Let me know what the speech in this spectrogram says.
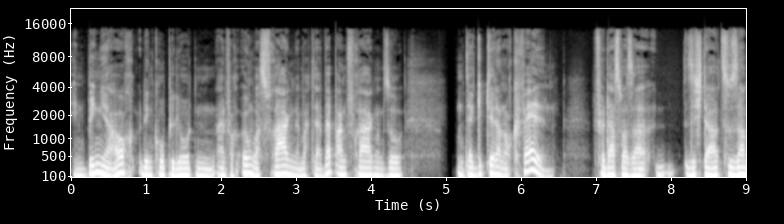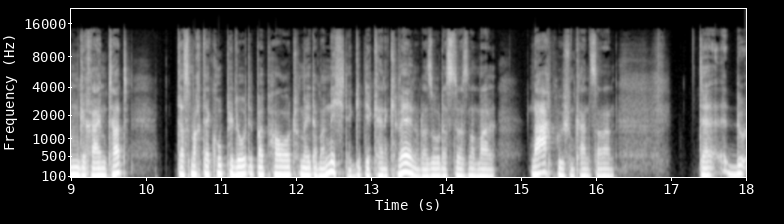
in Bing ja auch den Co-Piloten einfach irgendwas fragen, der macht ja Webanfragen und so. Und der gibt dir dann auch Quellen für das, was er sich da zusammengereimt hat. Das macht der Co-Pilot bei Power Automate aber nicht. Der gibt dir keine Quellen oder so, dass du das nochmal nachprüfen kannst, sondern der, du,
